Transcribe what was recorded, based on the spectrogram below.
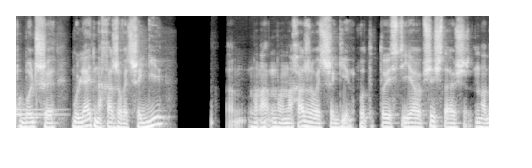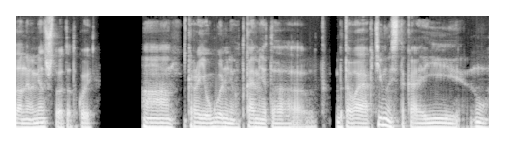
побольше гулять, нахаживать шаги, на, нахаживать шаги. Вот, то есть я вообще считаю на данный момент, что это такой а, краеугольный вот камень, это бытовая активность такая и ну,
